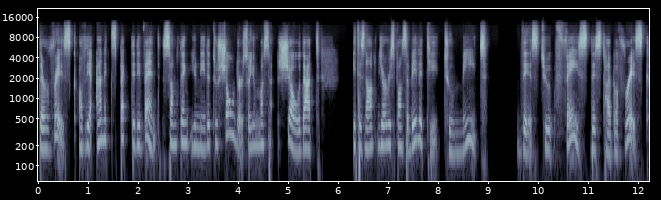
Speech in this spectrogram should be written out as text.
the risk of the unexpected event something you needed to shoulder. So you must show that it is not your responsibility to meet this, to face this type of risk.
